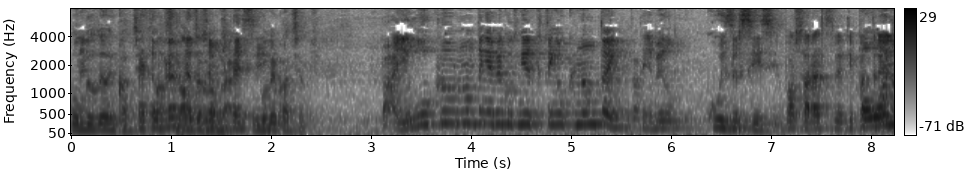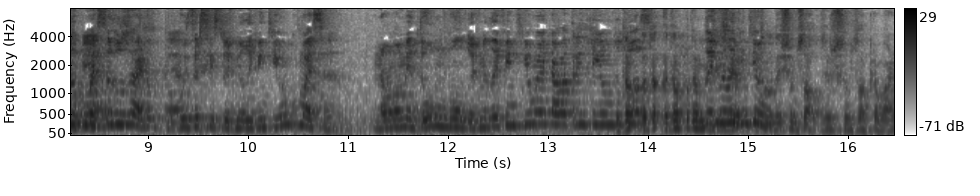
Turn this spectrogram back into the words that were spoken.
1 milhão e 400. É tão grande que eu já me esqueci. 1 milhão e 400. Pá, e o lucro não tem a ver com o dinheiro que tem ou que não tem, tem a ver com o exercício. Podes estar a receber tipo a o 3 ano começa do zero, porque É. o exercício 2021 começa normalmente a 1 de 1 de 2021 e acaba a 31 de Então, 12 então, então podemos 2021. dizer. Então deixa-me só, deixa só acabar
